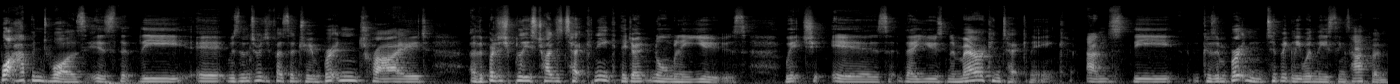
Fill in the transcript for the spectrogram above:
what happened was is that the it was in the twenty first century. in Britain tried uh, the British police tried a technique they don't normally use, which is they used an American technique, and the because in Britain typically when these things happen.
